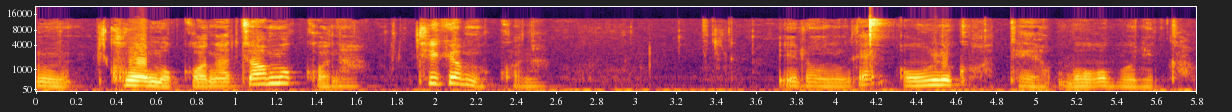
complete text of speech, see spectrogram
음, 구워 먹거나 쪄 먹거나 튀겨 먹거나 이런 게 어울릴 것 같아요. 먹어보니까.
